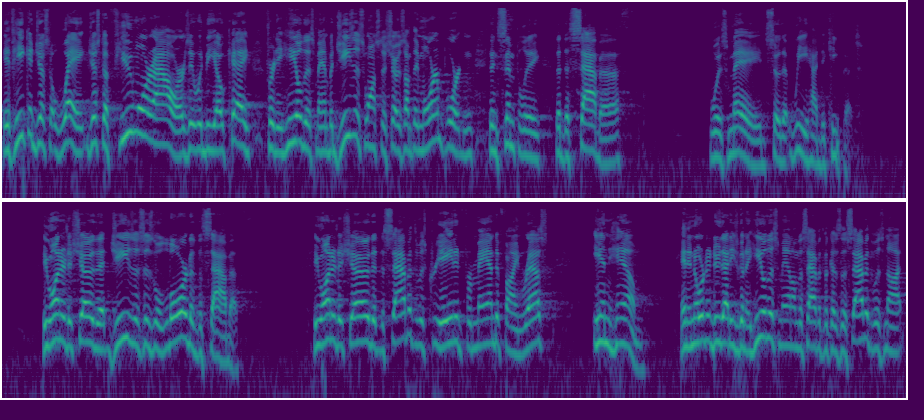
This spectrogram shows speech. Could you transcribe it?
if he could just wait just a few more hours, it would be okay for to heal this man. But Jesus wants to show something more important than simply that the Sabbath was made so that we had to keep it. He wanted to show that Jesus is the Lord of the Sabbath. He wanted to show that the Sabbath was created for man to find rest in him. And in order to do that, he's going to heal this man on the Sabbath because the Sabbath was not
